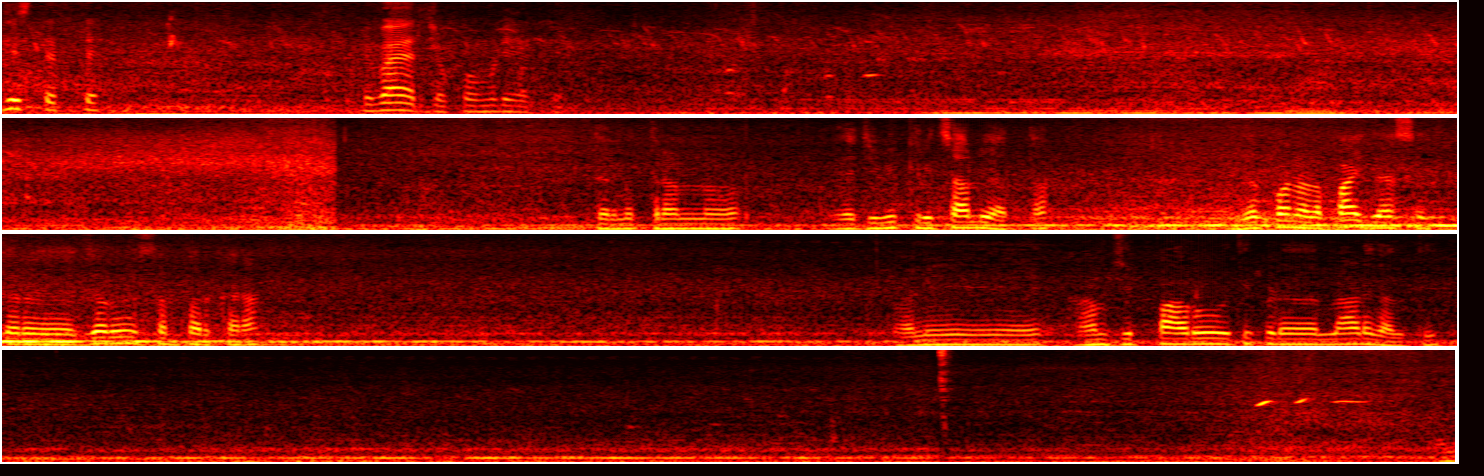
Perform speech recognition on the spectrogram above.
दिसतात ते. बाहेरच्या कोंबड्या आहेत तर मित्रांनो याची विक्री चालू आहे आत्ता जर कोणाला पाहिजे असेल तर जरूर संपर्क करा. आणि आमची पारो तिकडं लाड घालते आणि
